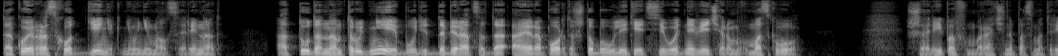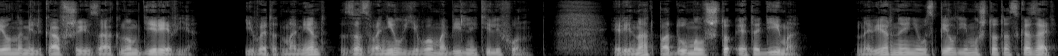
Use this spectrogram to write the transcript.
Такой расход денег не унимался Ренат. Оттуда нам труднее будет добираться до аэропорта, чтобы улететь сегодня вечером в Москву. Шарипов мрачно посмотрел на мелькавшие за окном деревья. И в этот момент зазвонил его мобильный телефон. Ренат подумал, что это Дима. Наверное, не успел ему что-то сказать.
